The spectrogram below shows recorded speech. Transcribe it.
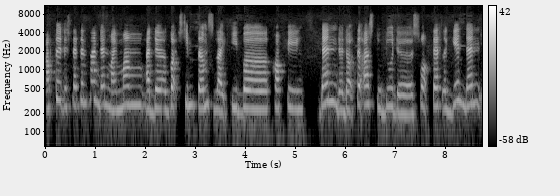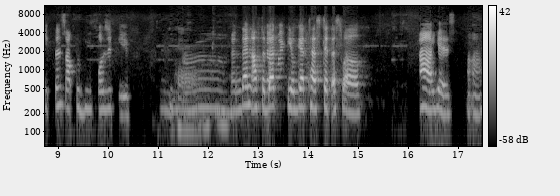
after the second time, then my mom ada got symptoms like fever, coughing. Then the doctor asked to do the swab test again. Then it turns out to be positive. Oh, Ah, and then after that you get tested as well. Ah yes. Uh-uh.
